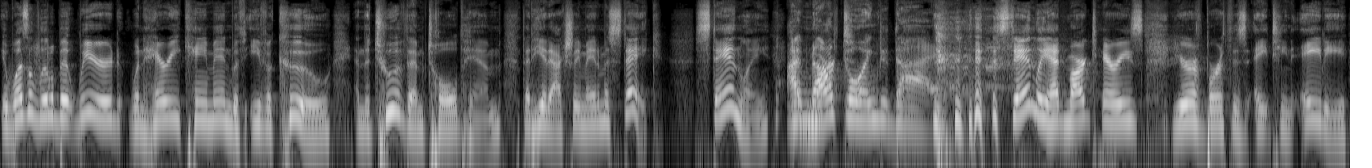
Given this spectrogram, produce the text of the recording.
it was a little bit weird when Harry came in with Eva Coo, and the two of them told him that he had actually made a mistake. Stanley I'm not going to die. Stanley had marked Harry's year of birth as 1880,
